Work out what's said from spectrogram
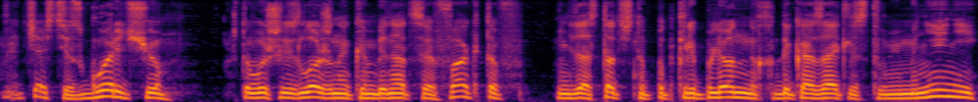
отчасти с горечью, что вышеизложенная комбинация фактов, недостаточно подкрепленных доказательствами мнений,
